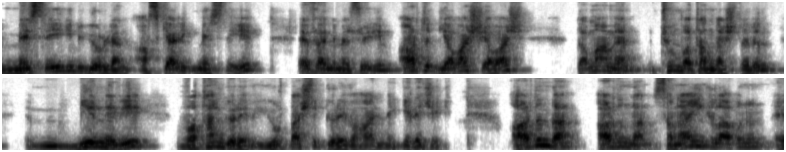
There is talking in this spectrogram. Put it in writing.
mesleği gibi görülen askerlik mesleği, efendime söyleyeyim, artık yavaş yavaş tamamen tüm vatandaşların bir nevi vatan görevi, yurttaşlık görevi haline gelecek. Ardından ardından sanayi inkılabının e,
